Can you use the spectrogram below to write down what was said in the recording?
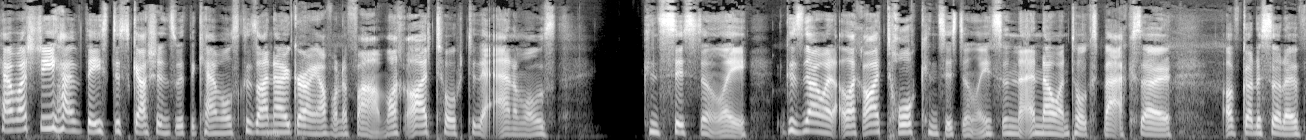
How much do you have these discussions with the camels? Because I know growing up on a farm, like I talk to the animals consistently because no one, like I talk consistently, so, and no one talks back. So I've got to sort of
